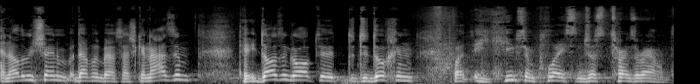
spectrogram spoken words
and other Rishonim, definitely Be'as Ashkenazim, that he doesn't go up to, to, to Duchen, but he keeps in place and just turns around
